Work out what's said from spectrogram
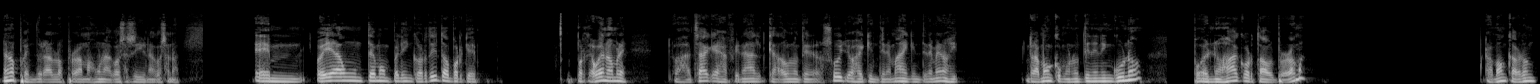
No nos pueden durar los programas una cosa sí y una cosa no. Em, hoy era un tema un pelín cortito porque, porque bueno, hombre, los achaques al final cada uno tiene los suyos, hay quien tiene más, hay quien tiene menos y Ramón, como no tiene ninguno, pues nos ha cortado el programa. Ramón, cabrón.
